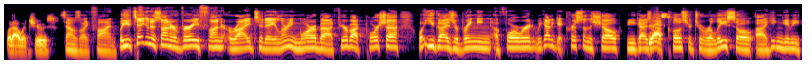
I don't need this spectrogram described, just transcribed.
what I would choose. Sounds like fun. Well, you've taken us on a very fun ride today, learning more about Feuerbach Porsche, what you guys are bringing uh, forward. We got to get Chris on the show when you guys yes. get closer to release, so uh, he can give me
